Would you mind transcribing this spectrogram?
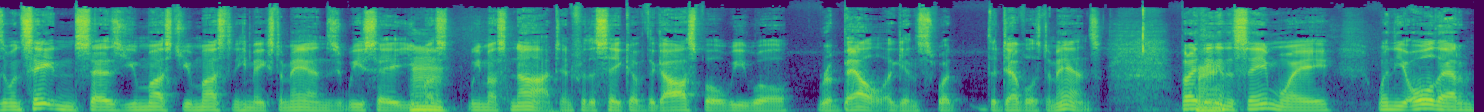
when Satan says you must you must and he makes demands, we say you must we must not, and for the sake of the gospel, we will rebel against what the devil's demands. But I think in the same way, when the old Adam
